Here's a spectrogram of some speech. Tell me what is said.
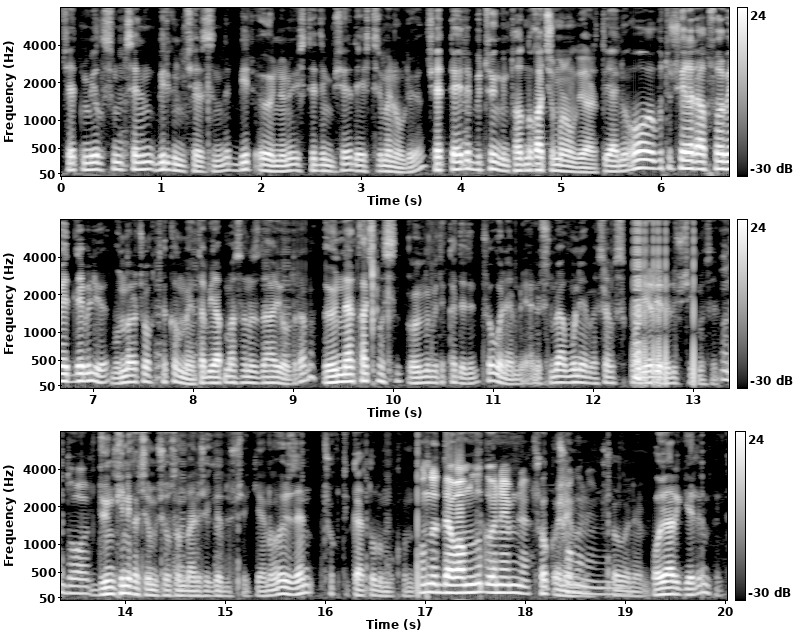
Chat meal şimdi senin bir gün içerisinde bir öğününü istediğin bir şeyle değiştirmen oluyor. Chat day de bütün gün tadını kaçırman oluyor artık. Yani o bu tür şeyler absorbe edilebiliyor. Bunlara çok takılmayın. Tabi yapmazsanız daha iyi olur ama öğünler kaçmasın. Öğünüme dikkat edin. Çok önemli yani. Şimdi ben bunu yemesem spor yarı yarı düşecek mesela. Doğru. Dünkini kaçırmış olsam da aynı şekilde düşecek yani. O yüzden çok dikkatli olun bu konuda. Bunda devamlılık önemli. Çok önemli. Çok önemli. önemli. O yer gelir mi peki?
